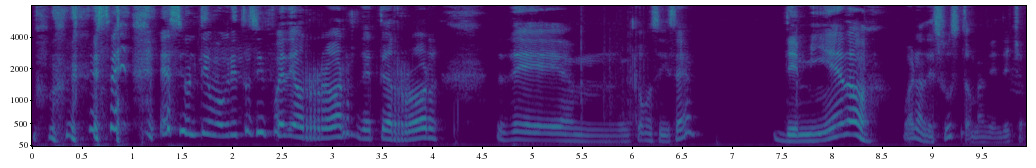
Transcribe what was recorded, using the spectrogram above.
ese, ese último grito sí fue de horror, de terror, de... Mm, ¿Cómo se dice? De miedo. Bueno, de susto, más bien dicho.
